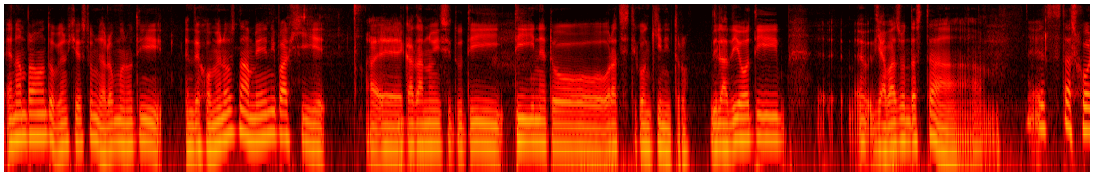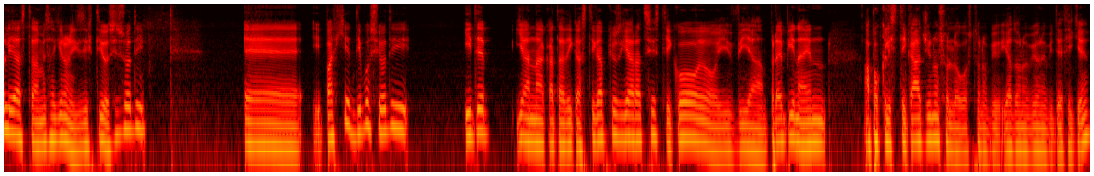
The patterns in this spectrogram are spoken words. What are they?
ένα πράγμα το οποίο έχει στο μυαλό μου είναι ότι ενδεχομένως να μην υπάρχει ε, κατανόηση του τι, τι είναι το ρατσιστικό κίνητρο. Δηλαδή ότι ε, ε διαβάζοντας τα, ε, στα σχόλια, στα μέσα κοινωνικής δικτύωσης, ότι ε, υπάρχει εντύπωση ότι είτε για να καταδικαστεί κάποιος για ρατσιστικό ή βία πρέπει να είναι αποκλειστικά εκείνος ο λόγος για τον οποίο επιτέθηκε.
